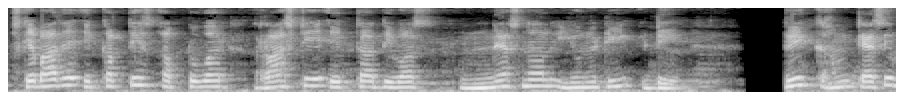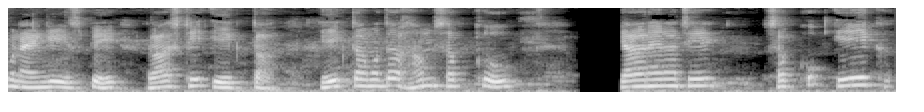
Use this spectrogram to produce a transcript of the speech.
उसके बाद है 31 अक्टूबर, राष्ट्रीय एकता दिवस, नेशनल यूनिटी डे। ट्रिक हम कैसे बनाएँगे इस पे? राष्ट्रीय एकता। एकता मतलब हम सबको क्या रहना चाहिए? सबको एक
